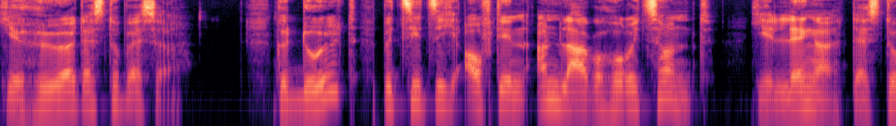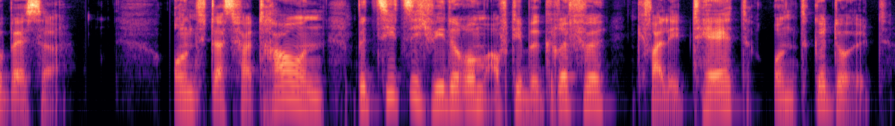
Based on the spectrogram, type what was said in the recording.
Je höher, desto besser. Geduld bezieht sich auf den Anlagehorizont. Je länger, desto besser. Und das Vertrauen bezieht sich wiederum auf die Begriffe Qualität und Geduld.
